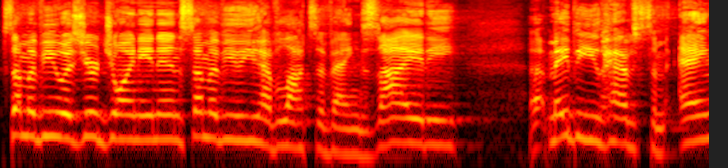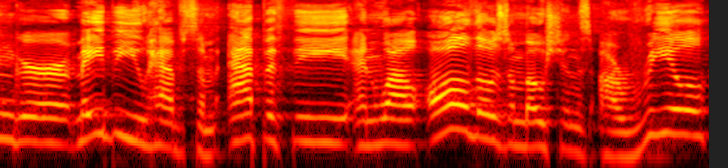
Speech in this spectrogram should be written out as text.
Some of you, as you're joining in, some of you, you have lots of anxiety. Uh, maybe you have some anger. Maybe you have some apathy. And while all those emotions are real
